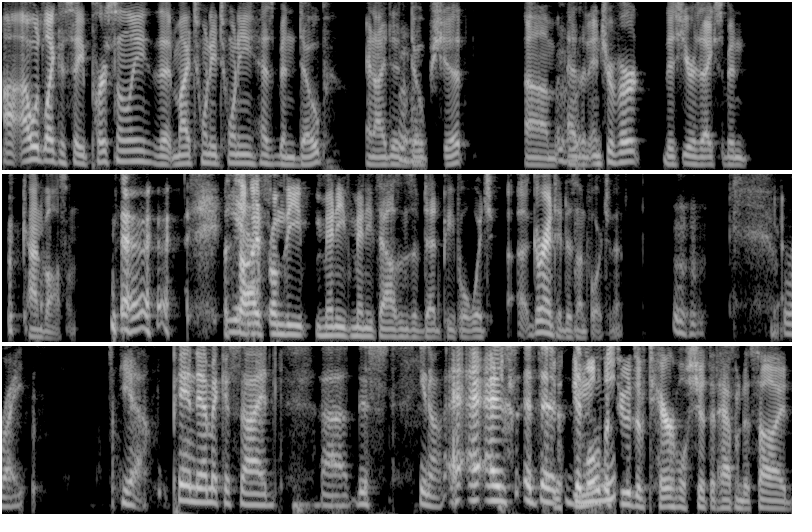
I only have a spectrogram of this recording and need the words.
I, would like to say personally that my 2020 has been dope, and I did Mhm. dope shit. Um, as Mhm. an introvert, this year has actually been kind of awesome. yeah. Aside from the many, many thousands of dead people, which, uh, granted, is unfortunate. Mhm. Yeah. Right. Yeah. Pandemic aside, uh, this you know, as the Just the, the me- multitudes of terrible shit that happened aside,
